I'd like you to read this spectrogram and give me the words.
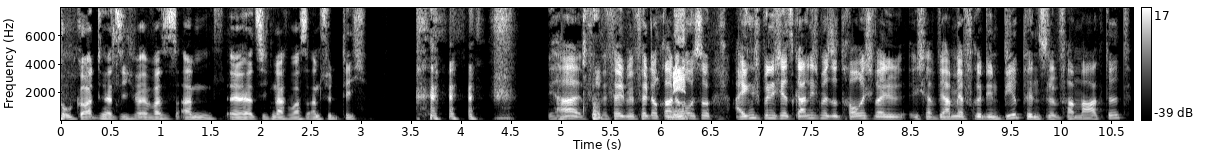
oh Gott, hört sich was an, äh, hört sich nach was an für dich. Ja, mir fällt, mir fällt doch gerade Nee. aus so, eigentlich bin ich jetzt gar nicht mehr so traurig, weil ich hab, wir haben ja früher den Bierpinsel vermarktet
